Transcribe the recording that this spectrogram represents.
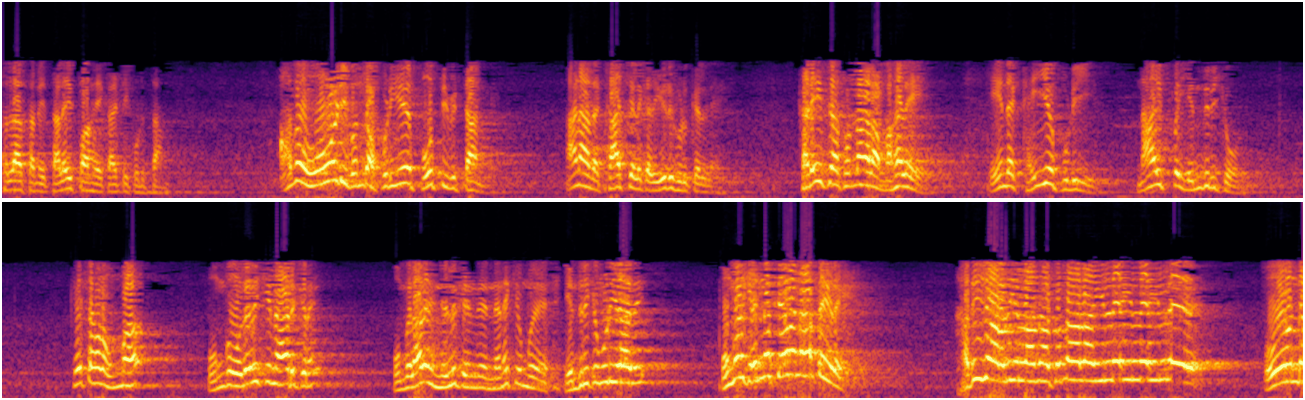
சல்லா தன்னை தலைப்பாகை காட்டி கொடுத்தான். அதை ஓடி வந்து அப்படியே போத்தி விட்டாங்க. ஆனா அந்த காய்ச்சலுக்கு அதை ஈடு கொடுக்கல. கடைசியா சொன்னாரா மகளே ஏந்த கைய புடி நான் இப்ப எந்திரிக்கும். கேட்டாங்களா உமா உங்க உதவிக்கு நான் இருக்கிறேன் உங்களால நெலுக்கு நினைக்க மு- எந்திரிக்க முடியாது. உங்களுக்கு என்ன தேவை நான் செய்யறேன் கதிஜா ரலியல்லாஹு இல்லாம சொன்னாலாம் இல்ல இல்ல இல்ல. ஓண்ட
